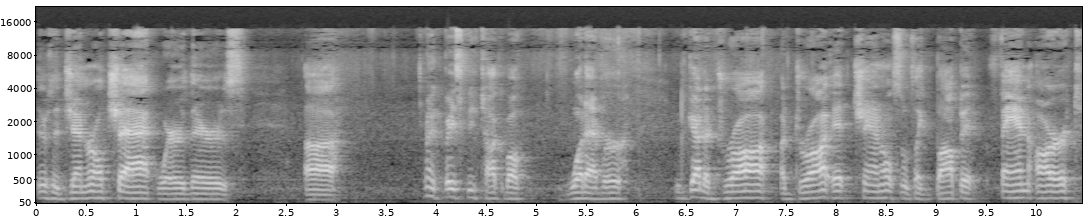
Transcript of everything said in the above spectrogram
there's a general chat where there's uh like basically talk about whatever. We've got a draw a draw it channel, so it's like Bop It fan art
